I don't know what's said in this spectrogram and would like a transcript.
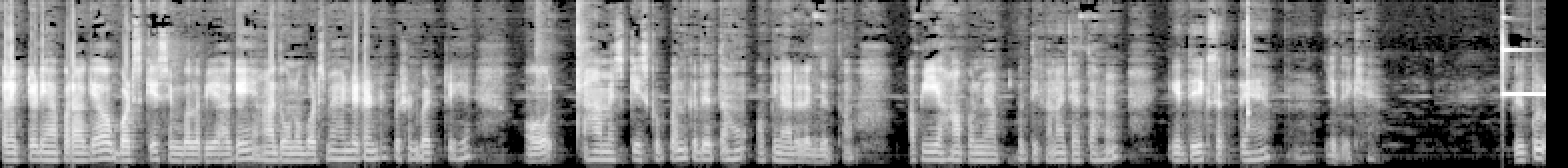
कनेक्टेड यहाँ पर आ गया और बर्ड्स के सिंबल अभी आ गए। यहाँ दोनों बर्ड्स में हंड्रेड हंड्रेड परसेंट बैटरी है। और यहाँ मैं इसके इसको बंद कर देता हूँ और किनारे रख देता हूँ। अभी यहाँ पर मैं आपको दिखाना चाहता हूँ। ये देख सकते हैं। ये देखिए। बिल्कुल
